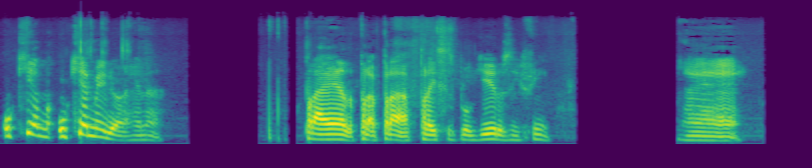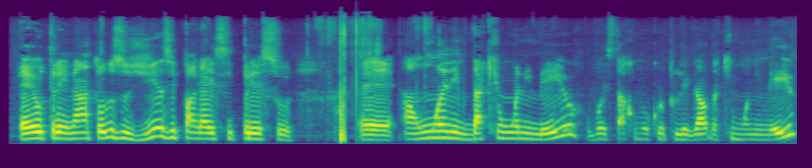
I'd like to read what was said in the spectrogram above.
o que é, o que é melhor, Renan? Para ela, para esses blogueiros, enfim, é, é eu treinar todos os dias e pagar esse preço é, a um ano, daqui a um ano e meio, vou estar com o meu corpo legal daqui a um ano e meio,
